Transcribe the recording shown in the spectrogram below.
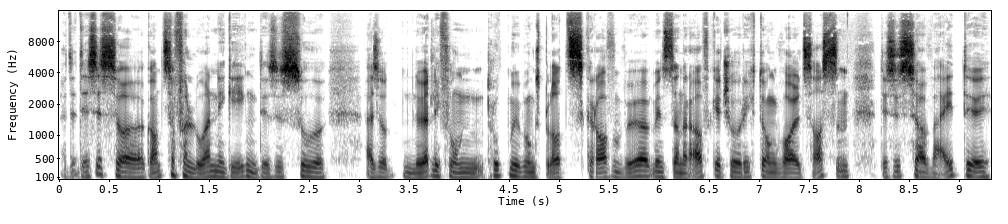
Also das ist so eine ganz verlorene Gegend. Das ist so, also nördlich vom Truppenübungsplatz Grafenwöhr, wenn es dann raufgeht, schon Richtung Waldsassen. Das ist so eine weite,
